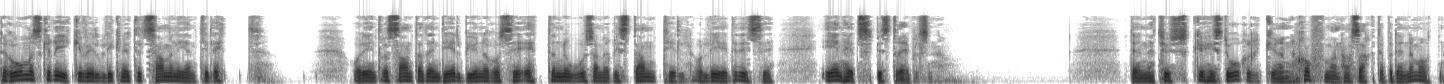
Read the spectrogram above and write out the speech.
Det romerske riket vil bli knyttet sammen igjen til ett, og det er interessant at en del begynner å se etter noe som er i stand til å lede disse enhetsbestrebelsene. Den tyske historikeren Hoffmann har sagt det på denne måten.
